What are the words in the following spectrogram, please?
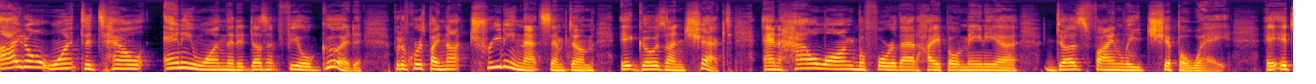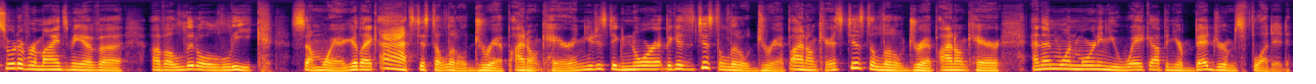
I don't want to tell anyone that it doesn't feel good. But of course, by not treating that symptom, it goes unchecked. And how long before that hypomania does finally chip away? It, it, sort of reminds me of a of a little leak somewhere. You're like, ah, it's just a little drip. I don't care. And you just ignore it because it's just a little drip. I don't care. It's just a little drip. I don't care. And then one morning you wake up and your bedroom's flooded.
